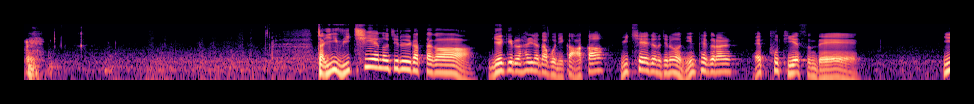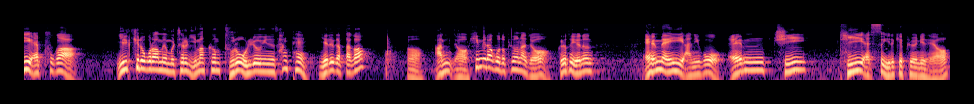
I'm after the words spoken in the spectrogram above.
자, 이 위치 에너지를 갖다가 얘기를 하려다 보니까 아까 위치 에너지는 인테그랄 FDS인데 이 F가 1kg의 물체를 이만큼 들어 올려 있는 상태 얘를 갖다가 어, 암, 어, 힘이라고도 표현하죠. 그래서 얘는 MA 아니고 MGDS 이렇게 표현이 돼요.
